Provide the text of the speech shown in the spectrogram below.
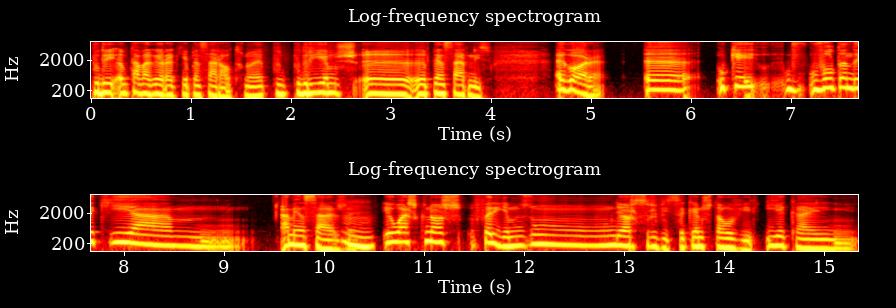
poderia, estava agora aqui a pensar alto, não é? Poderíamos ah, pensar nisso. Agora, o que é- voltando aqui à, à mensagem, eu acho que nós faríamos um melhor serviço a quem nos está a ouvir e a quem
